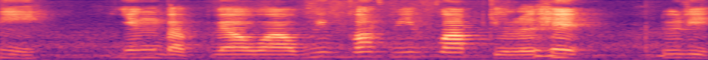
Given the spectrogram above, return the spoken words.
นี่ยังแบบแวววาววิบวับวิบวับอยู่เลย ดูดิ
